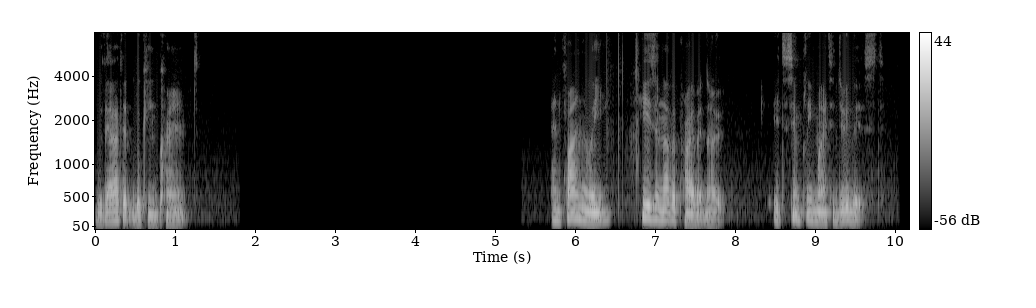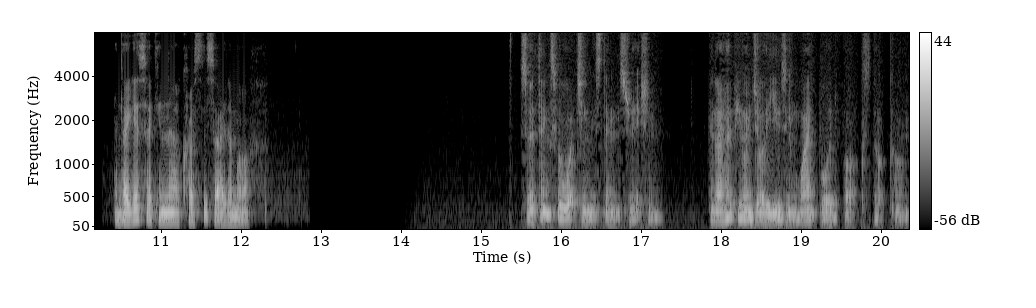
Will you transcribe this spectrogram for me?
without it looking cramped. And finally, here's another private note. It's simply my to-do list. And I guess I can now cross this item off. So thanks for watching this demonstration, and I hope you enjoy using whiteboardfox.com.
